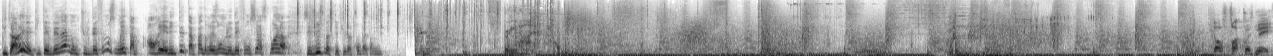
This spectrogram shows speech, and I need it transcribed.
puis t'arrives et puis t'es vénère, donc tu le défonces, mais en réalité, t'as pas de raison de le défoncer à ce point-là. C'est juste parce que tu l'as trop attendu. Bring it on. Fuck with me.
